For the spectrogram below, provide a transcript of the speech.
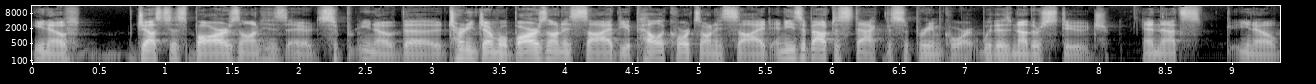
you know, Justice Barr's on his, uh, you know, the Attorney General Barr's on his side, the appellate court's on his side, and he's about to stack the Supreme Court with another stooge, and that's you know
